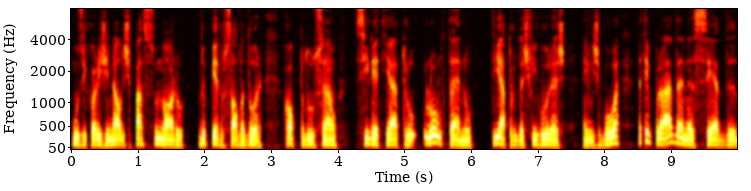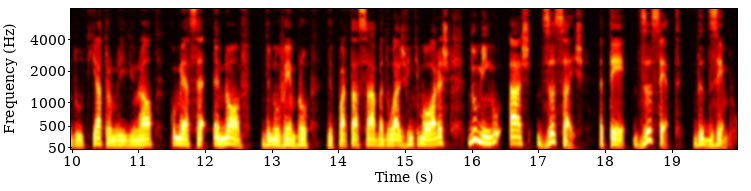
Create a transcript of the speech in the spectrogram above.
música original e espaço sonoro de Pedro Salvador, coprodução Cine Teatro Loletano, Teatro das Figuras, em Lisboa. A temporada na sede do Teatro Meridional começa a 9 de novembro, de quarta a sábado às 21 horas, domingo às 16 até 17 de dezembro.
